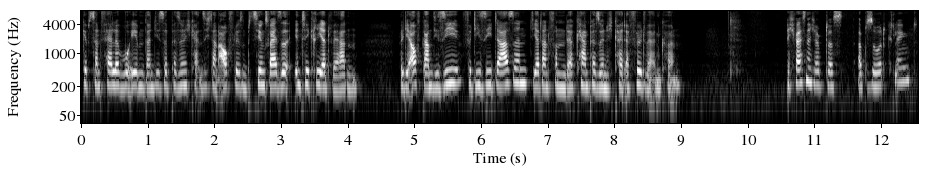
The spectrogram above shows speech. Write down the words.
gibt es dann Fälle, wo eben dann diese Persönlichkeiten sich dann auflösen, beziehungsweise integriert werden weil die Aufgaben, die sie, für die sie da sind, ja dann von der Kernpersönlichkeit erfüllt werden können. Ich weiß nicht, ob das absurd klingt,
